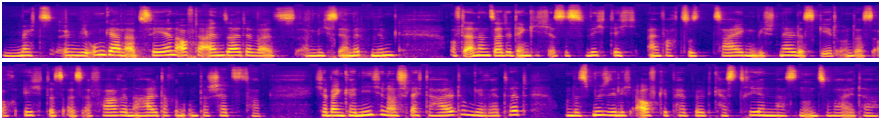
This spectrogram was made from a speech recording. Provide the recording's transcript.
möchte es irgendwie ungern erzählen, auf der einen Seite, weil es mich sehr mitnimmt. Auf der anderen Seite denke ich, ist es wichtig, einfach zu zeigen, wie schnell das geht und dass auch ich das als erfahrene Halterin unterschätzt habe. Ich habe ein Kaninchen aus schlechter Haltung gerettet und es mühselig aufgepäppelt, kastrieren lassen und so weiter.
